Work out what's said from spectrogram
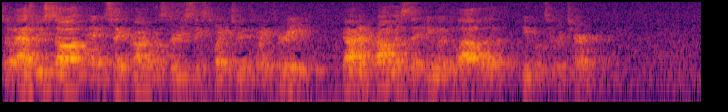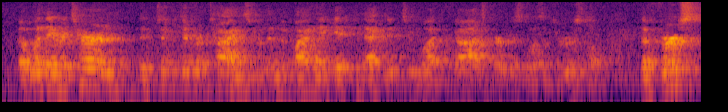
So as we saw in 2 Chronicles 36, 22, and 23, God had promised that He would allow the people to return. But when they returned, it took different times for them to finally get connected to what God's purpose was in Jerusalem. The first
